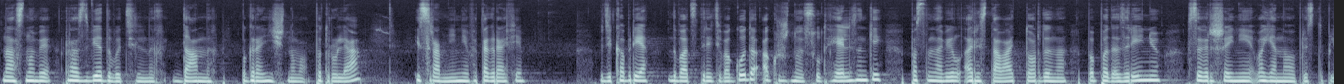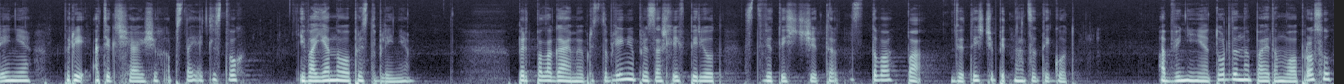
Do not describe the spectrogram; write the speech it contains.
на основе разведывательных данных пограничного патруля и сравнения фотографий. В декабре 23 года окружной суд Хельсинки постановил арестовать Тордена по подозрению в совершении военного преступления при отягчающих обстоятельствах и военного преступления. Предполагаемые преступления произошли в период с 2014 по 2015 год. Обвинения Тордена по этому вопросу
